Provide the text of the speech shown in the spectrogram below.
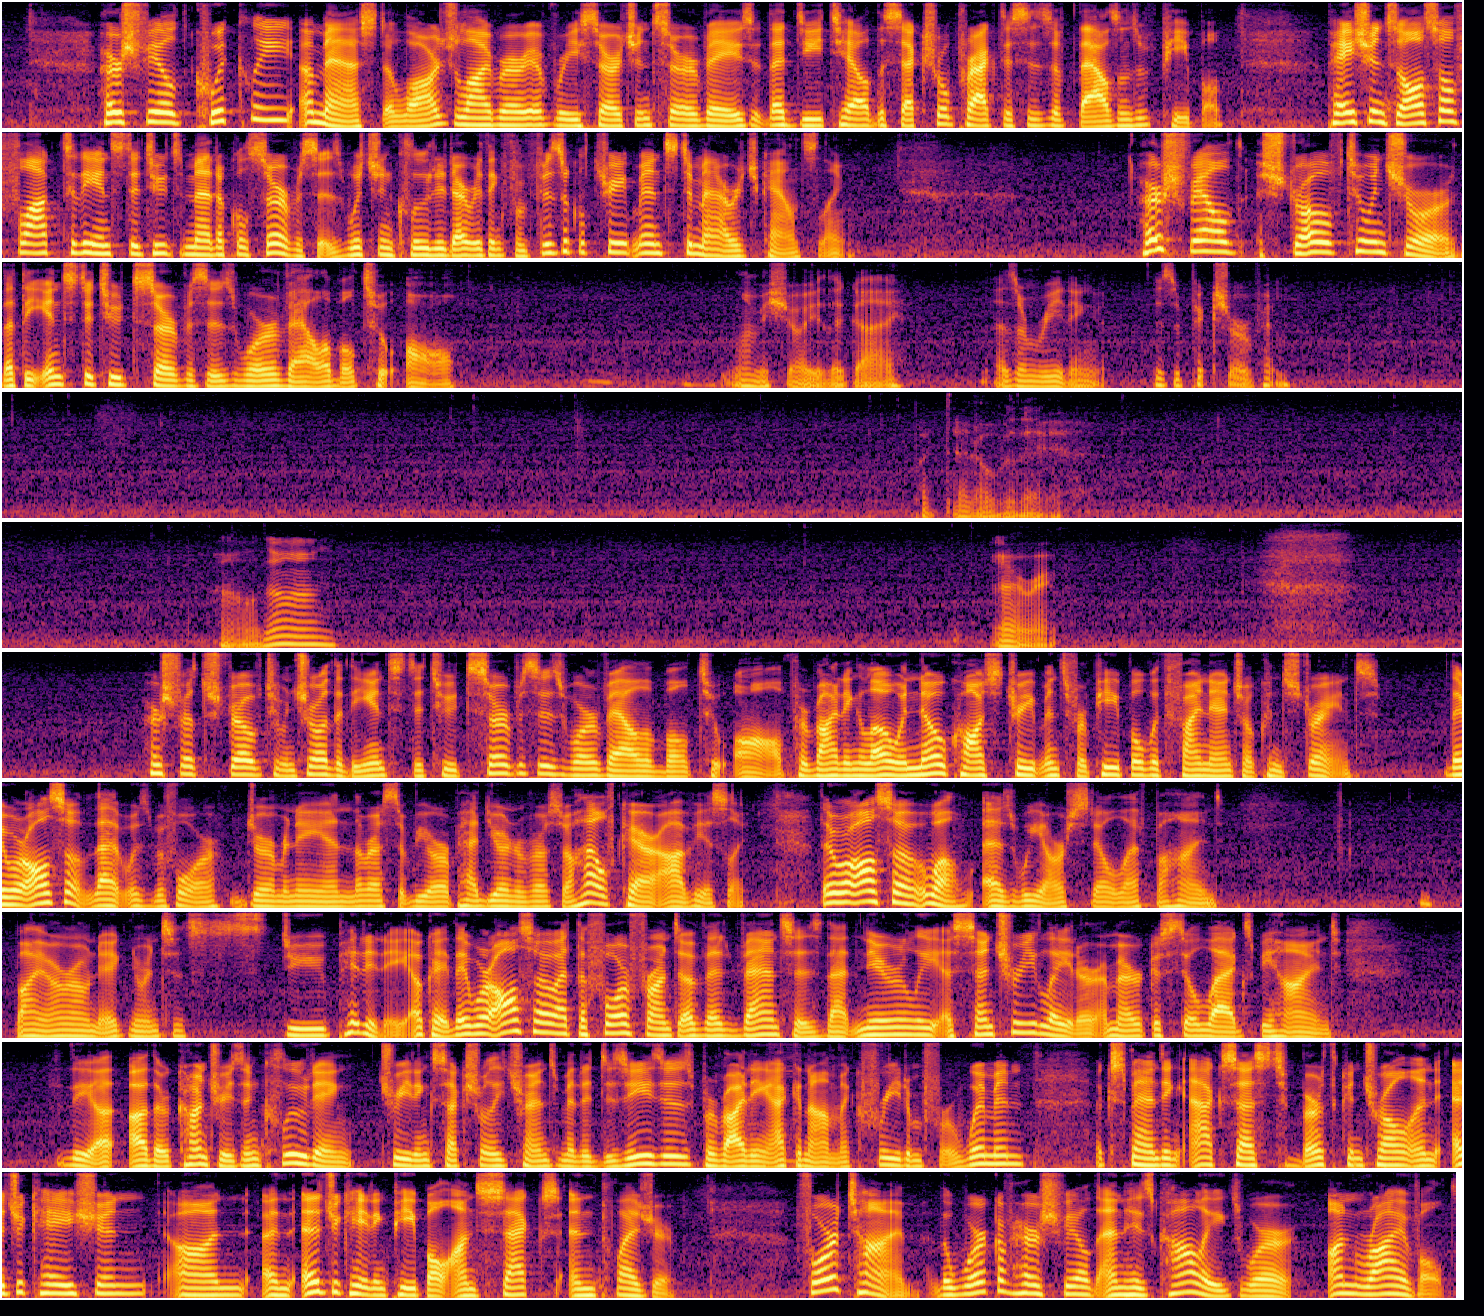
Hirschfeld quickly amassed a large library of research and surveys that detailed the sexual practices of thousands of people. Patients also flocked to the Institute's medical services, which included everything from physical treatments to marriage counseling. Hirschfeld strove to ensure that the Institute's services were available to all. Let me show you the guy as I'm reading. There's a picture of him. Put that over there. Hold on. All right. Hirschfeld strove to ensure that the Institute's services were available to all, providing low and no cost treatments for people with financial constraints. They were also, that was before Germany and the rest of Europe had universal health care, obviously. They were also, well, as we are still left behind by our own ignorance and stupidity. Okay, they were also at the forefront of advances that nearly a century later America still lags behind the uh, other countries, including treating sexually transmitted diseases, providing economic freedom for women, expanding access to birth control, and education on and educating people on sex and pleasure. For a time, the work of Hirschfeld and his colleagues were unrivaled,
